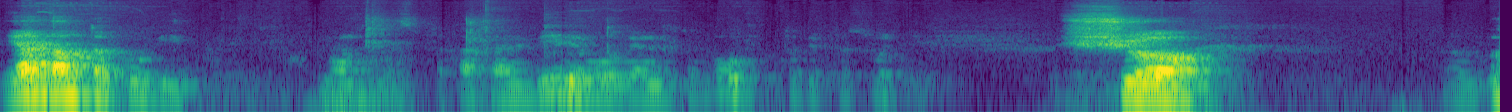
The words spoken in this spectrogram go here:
Я дав таку відповідь. Можете спитати Альбіні, Володимир, хто був туди присутній, що е,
